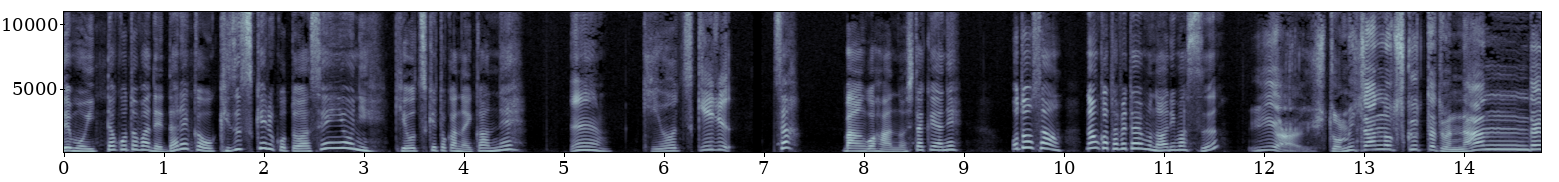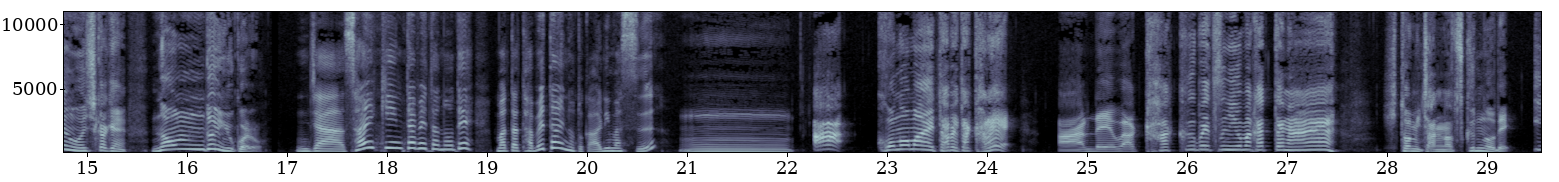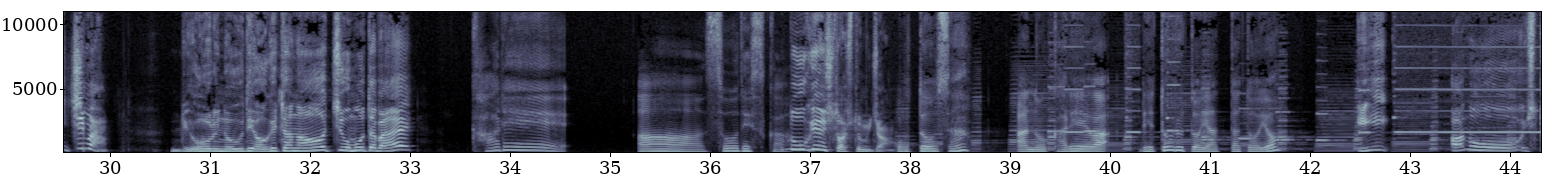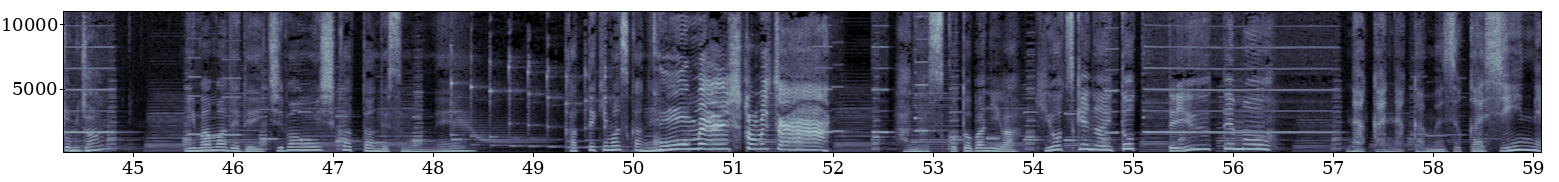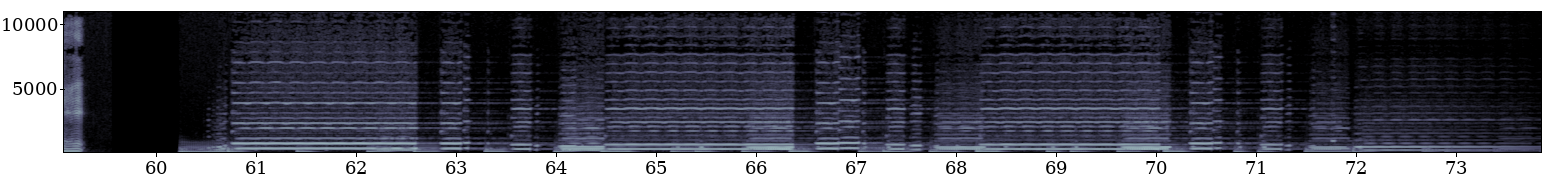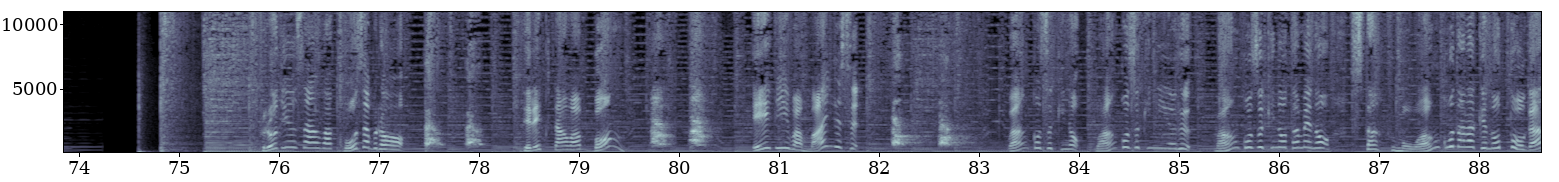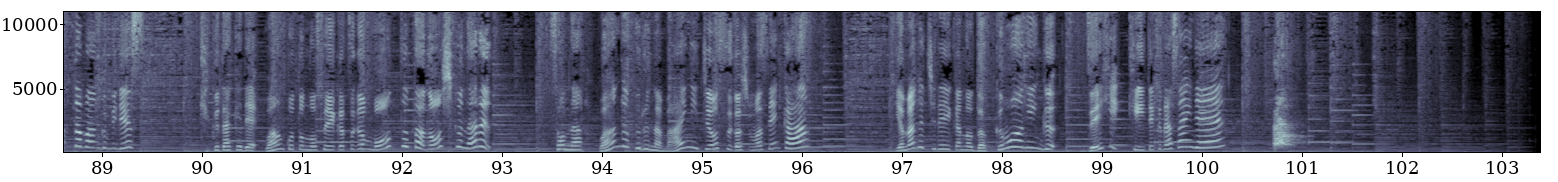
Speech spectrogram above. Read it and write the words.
でも言った言葉で誰かを傷つけることはせんように気をつけとかないかんね。うん気をつける。さあ晩ご飯の支度やね。お父さんなんか食べたいものあります？いやひとみちゃんの作ったとはなんでん美味しかけん。なんでん言うかよ。じゃあ最近食べたのでまた食べたいのとかあります？うーん。あこの前食べたカレー。あれは格別にうまかったな。ひとみちゃんの作るので一番。料理の腕上げたなーっち思うたばい。カレーああそうですか。どげんしたひとみちゃん。お父さんあのカレーはレトルトやったとよ。い。あのひとみちゃん。今までで一番美味しかったんですもんね。買ってきますかね。ごめんひとみちゃん。話す言葉には気をつけないとって言うても。なかなか難しいねプロデューサーは幸三郎。ディレクターはボン。AD はマイルス。ワンコ好きのワンコ好きによるワンコ好きのためのスタッフもワンコだらけの尖った番組です。聞くだけでワンコとの生活がもっと楽しくなる。そんなワンダフルな毎日を過ごしませんか？山口玲香のドッグモーニングぜひ聞いてくださいね。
